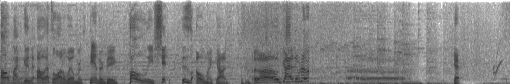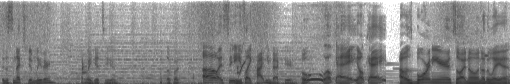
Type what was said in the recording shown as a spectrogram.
Oh my goodness. Oh, that's a lot of Wailmers. Damn, they're big. Holy shit. This is, oh my God. Oh God. Okay. Is this the next gym leader? How do I get to you? What the fuck? Oh, I see. He's like hiding back here. Oh, okay, okay. I was born here, so I know another way in.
